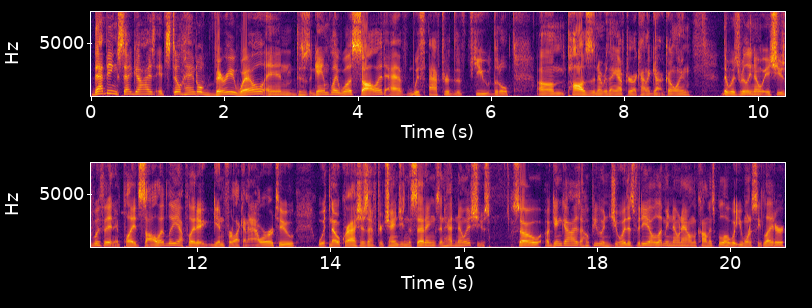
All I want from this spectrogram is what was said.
that being said, guys, it still handled very well, and this gameplay was solid. With after the few little um, pauses and everything after I kind of got going. There was really no issues with it, and it played solidly. I played it again for like an hour or two with no crashes after changing the settings and had no issues. So, again, guys, I hope you enjoy this video. Let me know now in the comments below what you want to see later.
